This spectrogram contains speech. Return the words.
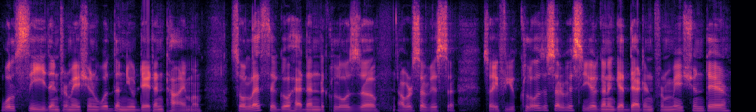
we'll see the information with the new date and time so let's uh, go ahead and close uh, our service so if you close the service you're gonna get that information there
